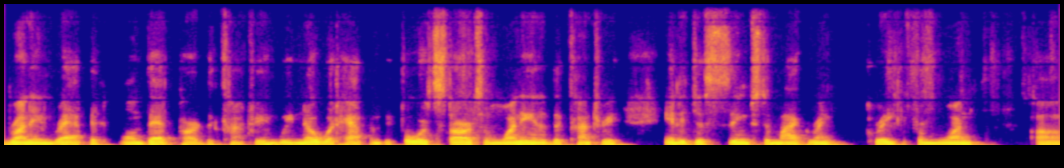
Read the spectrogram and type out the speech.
running rapid on that part of the country. And we know what happened before. It starts on one end of the country and it just seems to migrate great from one uh,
